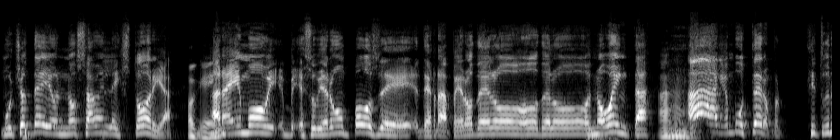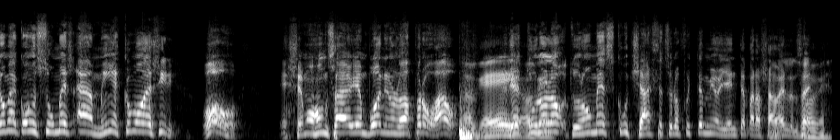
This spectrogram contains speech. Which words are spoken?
Muchos de ellos no saben la historia. Ahora mismo subieron un post de, de raperos de los, de los 90. Ajá. Ah, qué embustero. Si tú no me consumes a mí, es como decir, oh, ese mojón sabe bien bueno y no lo has probado. Ok, Es que tú, no lo- tú no me escuchaste, tú no fuiste mi oyente para saberlo. Entonces, Ok.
